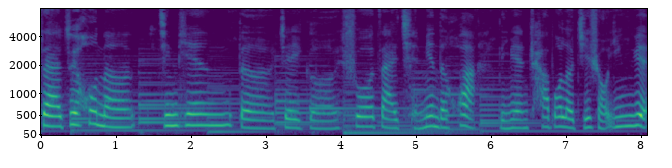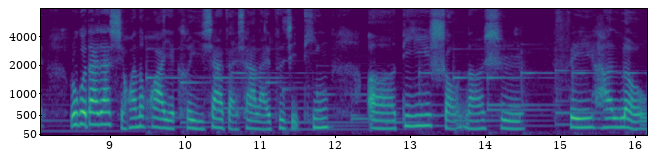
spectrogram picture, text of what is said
在最后呢，今天的这个说在前面的话里面插播了几首音乐，如果大家喜欢的话，也可以下载下来自己听。呃，第一首呢是 Say Hello，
